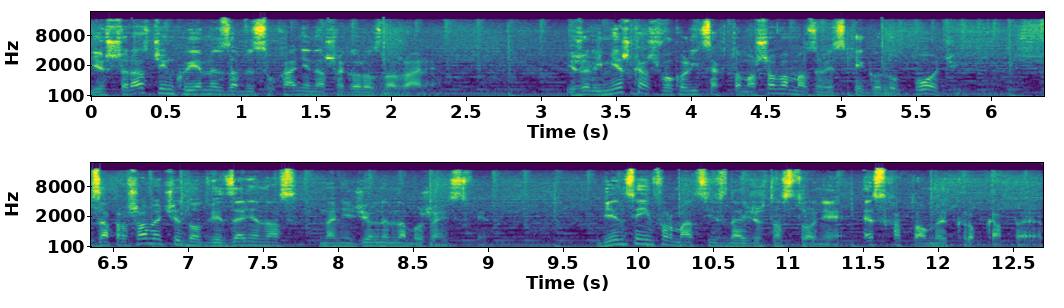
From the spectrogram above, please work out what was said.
Jeszcze raz dziękujemy za wysłuchanie naszego rozważania. Jeżeli mieszkasz w okolicach Tomaszowa Mazowieckiego lub Łodzi, zapraszamy Cię do odwiedzenia nas na niedzielnym nabożeństwie. Więcej informacji znajdziesz na stronie schatomy.pl.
